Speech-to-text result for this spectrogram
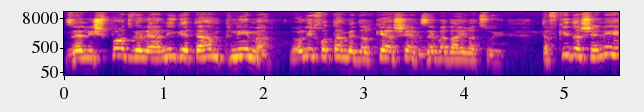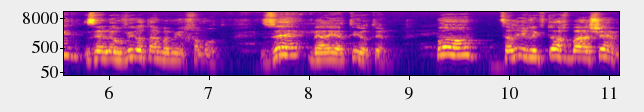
זה לשפוט ולהנהיג את העם פנימה, להוליך אותם בדרכי השם, זה ודאי רצוי. תפקיד השני זה להוביל אותם במלחמות. זה בעייתי יותר. פה צריך לפתוח בהשם.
